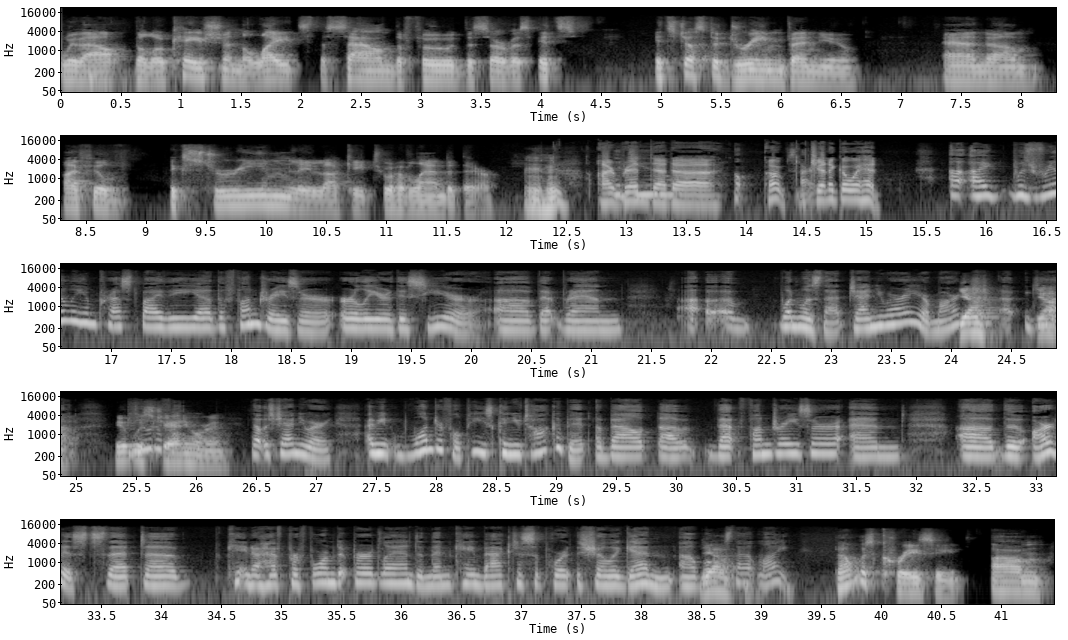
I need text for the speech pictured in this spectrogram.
without the location, the lights, the sound, the food, the service. It's it's just a dream venue, and um, I feel extremely lucky to have landed there. hmm I Did read you- that. Uh, Oh, oh. Jena, go ahead. Uh, I was really impressed by the uh, the fundraiser earlier this year uh, that ran. When was that? January or March? Yeah, Uh, yeah. It was January. That was January. I mean, wonderful piece. Can you talk a bit about uh, that fundraiser and uh, the artists that uh, you know have performed at Birdland and then came back to support the show again? Uh, what Yeah. was that like? That was crazy. Um,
